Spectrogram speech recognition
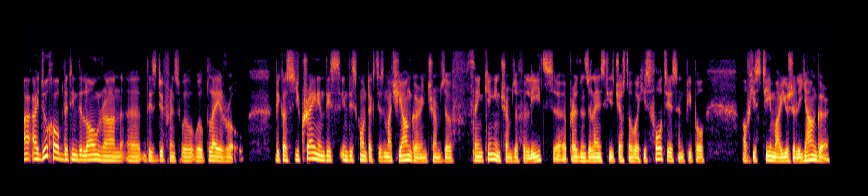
I, I, do hope that in the long run, uh, this difference will will play a role because Ukraine in this in this context is much younger in terms of thinking, in terms of elites. Uh, President Zelensky is just over his 40s, and people of his team are usually younger.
